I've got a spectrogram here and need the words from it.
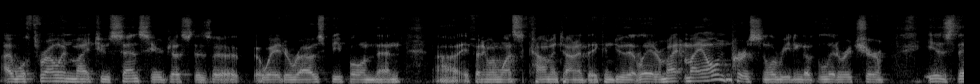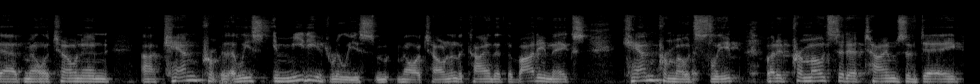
I will throw in my two cents here just as a, a way to rouse people, and then uh, if anyone wants to comment on it, they can do that later. My, my own personal reading of the literature is that melatonin can, at least immediate release melatonin, the kind that the body makes, can promote sleep, but it promotes it at times of day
